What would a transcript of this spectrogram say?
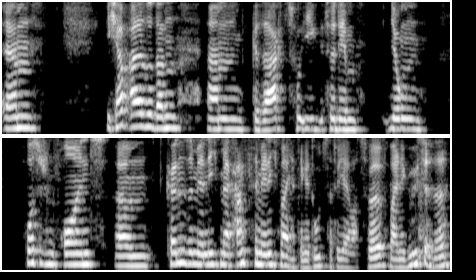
ähm, ich habe also dann ähm, gesagt zu, zu dem jungen russischen Freund, ähm, können Sie mir nicht mehr, kannst du mir nicht mal, ich habe den geduzt natürlich, war zwölf, meine Güte, ne?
